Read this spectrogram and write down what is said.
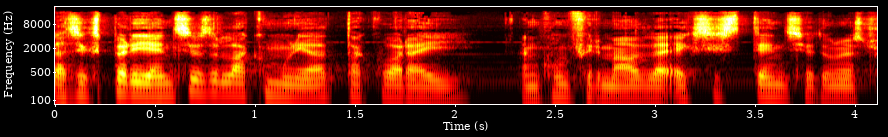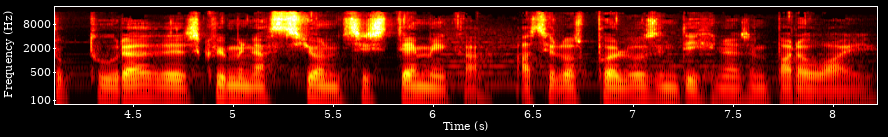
las experiencias de la comunidad tacuaraí han confirmado la existencia de una estructura de discriminación sistémica hacia los pueblos indígenas en Paraguay.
